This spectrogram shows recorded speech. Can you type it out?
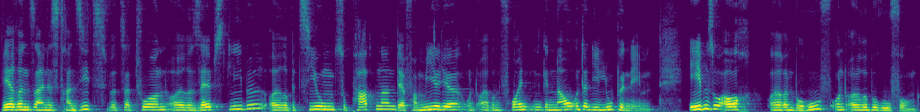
Während seines Transits wird Saturn eure Selbstliebe, eure Beziehungen zu Partnern, der Familie und euren Freunden genau unter die Lupe nehmen. Ebenso auch euren Beruf und eure Berufung.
